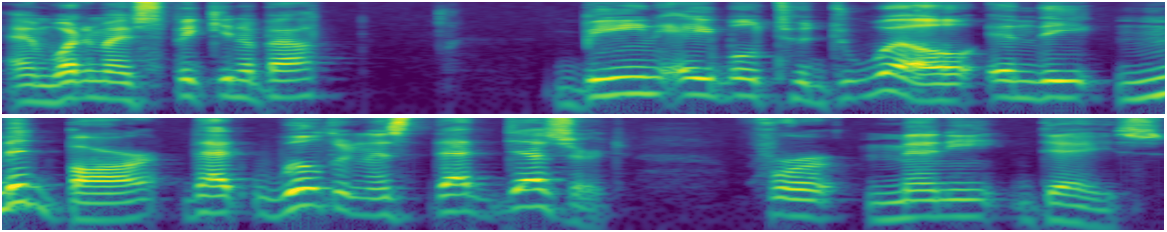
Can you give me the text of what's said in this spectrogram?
And what am I speaking about? Being able to dwell in the midbar, that wilderness, that desert, for many days.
